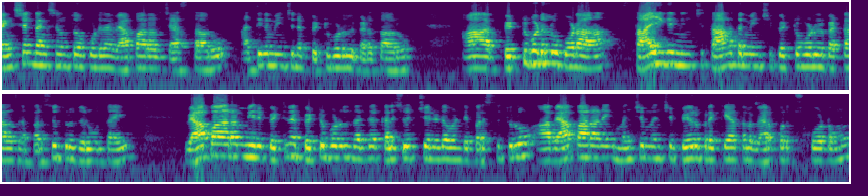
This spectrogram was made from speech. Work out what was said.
టెన్షన్ టెన్షన్తో కూడిన వ్యాపారాలు చేస్తారు. అధిగమించిన పెట్టుబడులు పెడతారు. ఆ పెట్టుబడులు కూడా స్థాయికి మించి తాహత మించి పెట్టుబడులు పెట్టాల్సిన పరిస్థితులు జరుగుతాయి. వ్యాపారం మీరు పెట్టిన పెట్టుబడుల దగ్గర కలిసి వచ్చేటటువంటి పరిస్థితులు ఆ వ్యాపారానికి మంచి మంచి పేరు ప్రఖ్యాతలు ఏర్పరచుకోవటము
